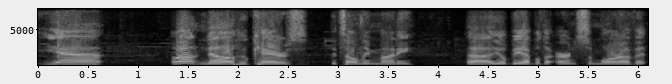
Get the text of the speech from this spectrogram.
Yeah. Well, no. Who cares? It's only money. Uh, you'll be able to earn some more of it.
